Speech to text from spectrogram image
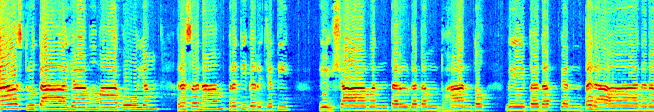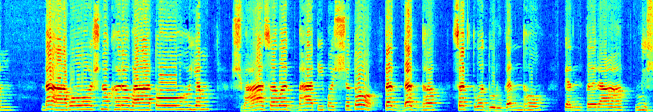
आस्तृतायाममार्गोऽयम् रसनाम् प्रतिगर्जति एषामन्तर्गतम् ध्वान्त मेतदप्यन्तराननम्। दावोष्णखरवातोऽयम् श्वासवद्भाति पश्यत तद्दग्ध सत्त्वदुर्गन्धो प्यन्तरा मिश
